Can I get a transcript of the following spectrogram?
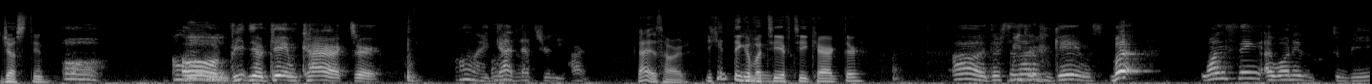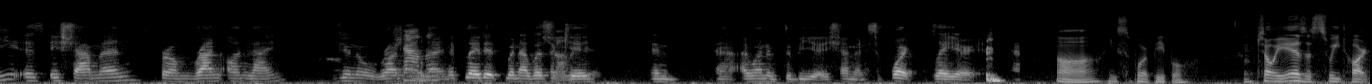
Justin. Oh, oh, oh, video game character. oh my god, that's really hard. That is hard. You can think of a. TFT character. Oh, there's a Me lot too. of games. But one thing I wanted to be is a shaman from RAN Online. If you know Run Shaman? Online, I played it when I was Shaman, a kid, and uh, I wanted to be a shaman, support player. Aw, you support people. So he is a sweetheart.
